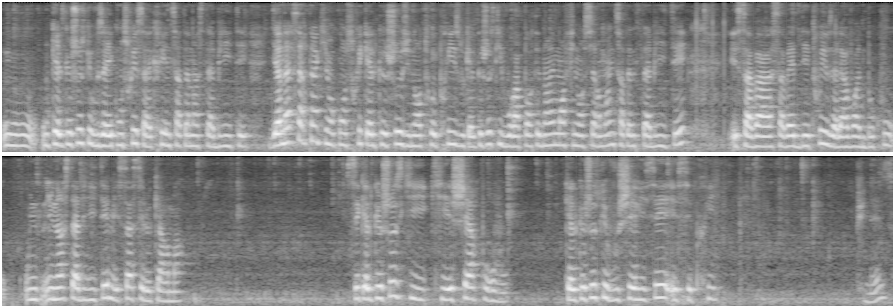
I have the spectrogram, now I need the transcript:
Ou, quelque chose que vous avez construit, ça a créé une certaine instabilité. Il y en a certains qui ont construit quelque chose, une entreprise ou quelque chose qui vous rapporte énormément financièrement, une certaine stabilité, et ça va, ça va être détruit, vous allez avoir beaucoup, une, instabilité, mais ça c'est le karma. C'est quelque chose qui, est cher pour vous, quelque chose que vous chérissez et c'est pris. Punaise.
